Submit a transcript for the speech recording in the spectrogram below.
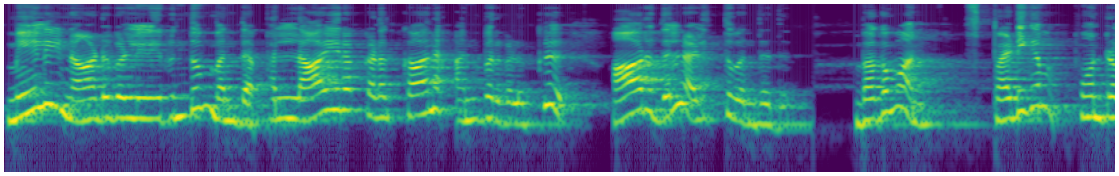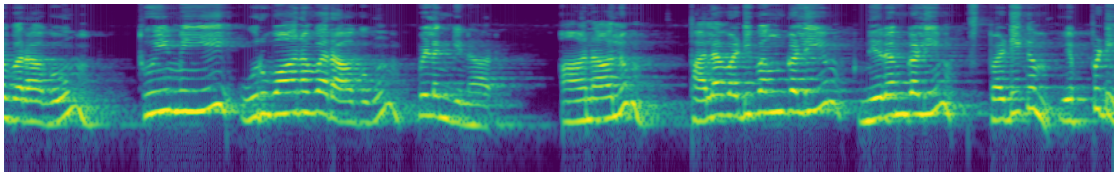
மேலை நாடுகளிலிருந்தும் வந்த பல்லாயிரக்கணக்கான அன்பர்களுக்கு ஆறுதல் அளித்து வந்தது. பகவான் ஸ்படிகம் போன்றவராகவும் தூய்மையை உருவானவராகவும் விளங்கினார். ஆனாலும் பல வடிவங்களையும் நிறங்களையும் ஸ்படிகம் எப்படி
